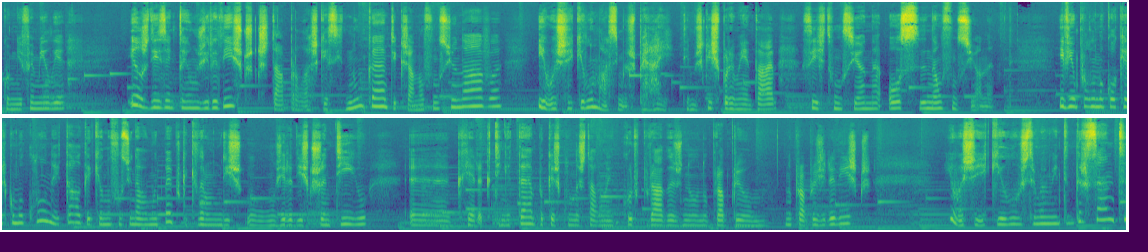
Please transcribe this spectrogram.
com a minha família, eles dizem que tem um giradiscos que está para lá esquecido num canto e que já não funcionava eu achei aquilo o máximo. Espera aí, temos que experimentar se isto funciona ou se não funciona. E havia um problema qualquer com uma coluna e tal, que aquilo não funcionava muito bem, porque aquilo era um, disco, um giradiscos antigo, uh, que, era, que tinha tampa, que as colunas estavam incorporadas no, no próprio, no próprio giradiscos. Eu achei aquilo extremamente interessante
